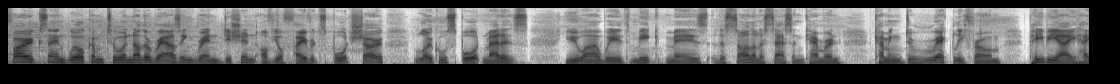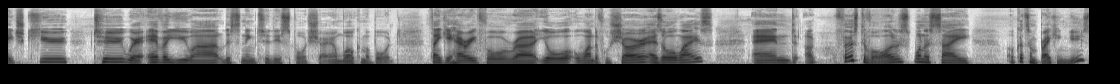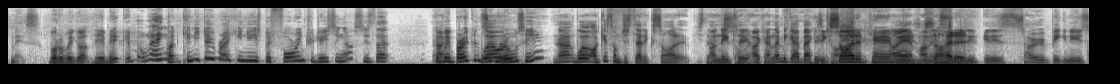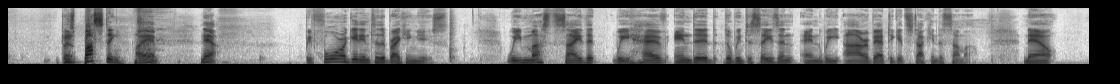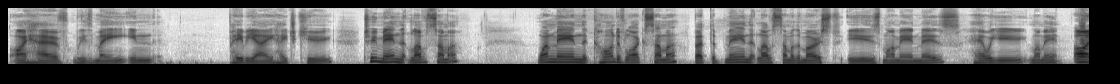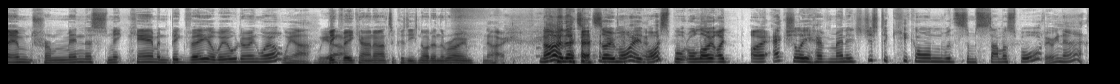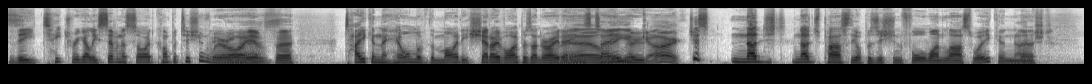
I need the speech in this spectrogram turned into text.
Folks, and welcome to another rousing rendition of your favourite sports show, Local Sport Matters. You are with Mick Mez, the silent assassin, Cameron, coming directly from PBA HQ to wherever you are listening to this sports show, and welcome aboard. Thank you, Harry, for uh, your wonderful show, as always. And uh, first of all, I just want to say I've got some breaking news, Mez. What have we got there, Mick? Hang on, can you do breaking news before introducing us? Is that have Uh, we broken well, some rules here? No, well, I guess I'm just that excited. that I need excited. to. Okay, let me go back. He's excited, Cam. I am. He's I'm excited. It, it is so big news. He's busting. I am. Now, before I get into the breaking news, we must say that we have ended the winter season and we are about to get stuck into summer. Now, I have with me in PBA HQ two men that love summer. One man that kind of likes summer, but the man that loves summer the most is my man Mez. How are you, my man? I am tremendous. Mick, Cam, and Big V. Are we all doing well? We are. We Big V can't answer because he's not in the room. No. No, that's it. So my my sport. Although I I actually have managed just to kick on with some summer sport. Very nice. the Tea Tree Gully seven aside competition where Very I have uh, taken the helm of the mighty Shadow Vipers under 18s well, team there you who go. just nudged nudged past the opposition 4-1 last week and uh,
